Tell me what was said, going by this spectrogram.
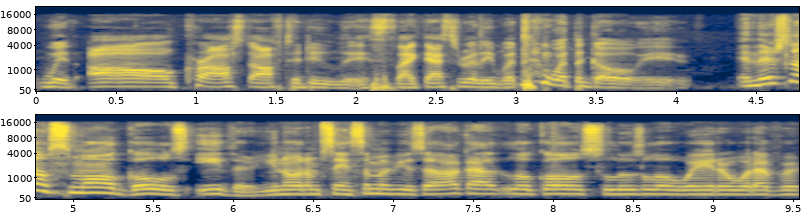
with all crossed off to-do lists. Like that's really what the, what the goal is. And there's no small goals either. You know what I'm saying? Some of you say, oh, I got little goals to lose a little weight or whatever.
